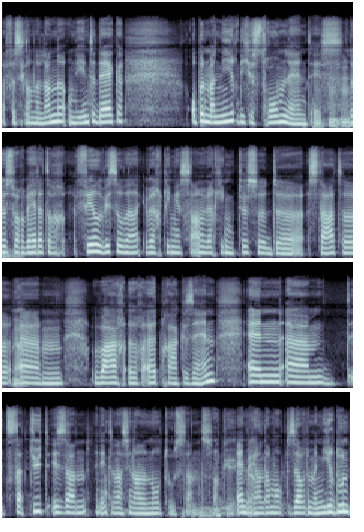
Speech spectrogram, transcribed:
verschillende landen, om die in te dijken, op een manier die gestroomlijnd is. Mm -hmm. Dus waarbij dat er veel wisselwerking is, samenwerking tussen de staten ja. um, waar er uitbraken zijn. En um, het statuut is dan een internationale noodtoestand. Okay, en we ja. gaan dat maar op dezelfde manier doen.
